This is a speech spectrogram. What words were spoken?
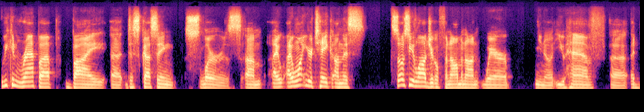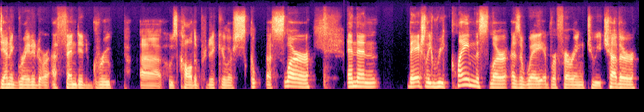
we can wrap up by uh, discussing slurs. Um, I, I want your take on this sociological phenomenon where you know you have uh, a denigrated or offended group uh, who's called a particular sc- a slur, and then they actually reclaim the slur as a way of referring to each other.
